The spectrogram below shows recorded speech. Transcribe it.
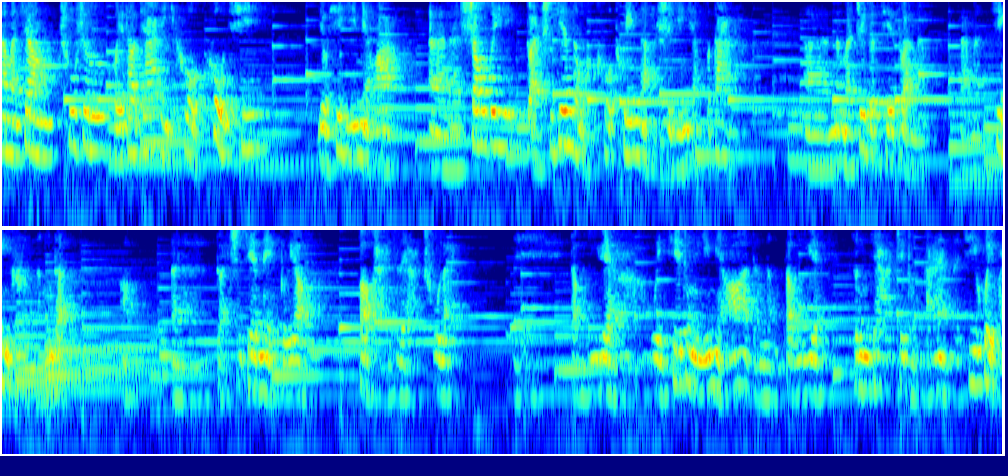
那么，像出生回到家里以后，后期有些疫苗啊，呃，稍微短时间的往后推呢，是影响不大的。呃，那么这个阶段呢，咱们尽可能的啊，呃，短时间内不要抱孩子呀出来，呃，到医院啊，为接种疫苗啊等等，到医院。增加这种感染的机会吧。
